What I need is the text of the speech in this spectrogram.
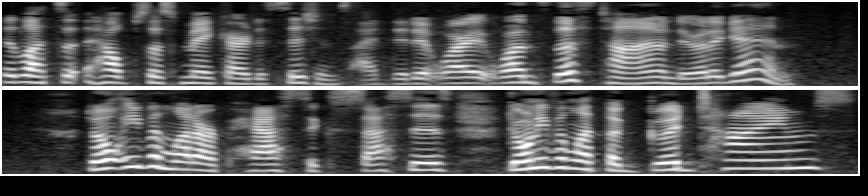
it lets it helps us make our decisions. I did it right once this time, do it again. Don't even let our past successes, don't even let the good times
